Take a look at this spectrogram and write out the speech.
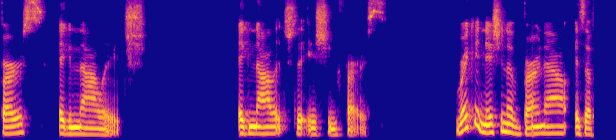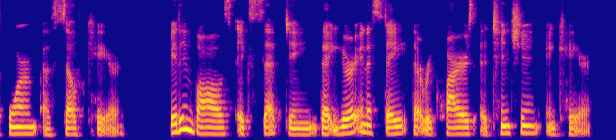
first acknowledge acknowledge the issue first. Recognition of burnout is a form of self care. It involves accepting that you're in a state that requires attention and care.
